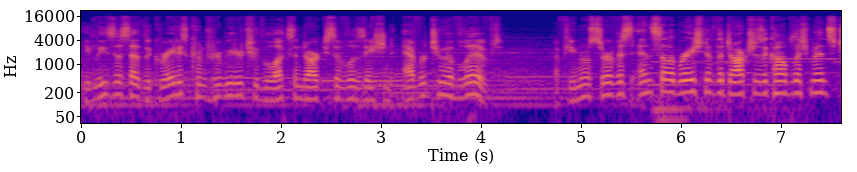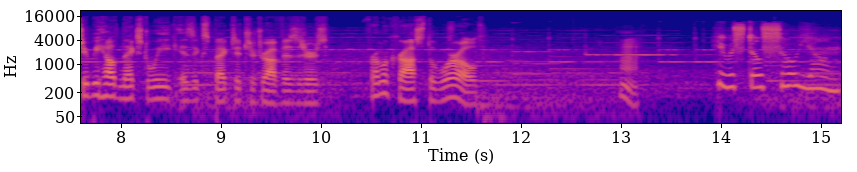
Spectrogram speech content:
He leaves us as the greatest contributor to the Luxendarc civilization ever to have lived. A funeral service and celebration of the Doctor's accomplishments to be held next week is expected to draw visitors from across the world. Hmm. he was still so young.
